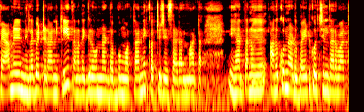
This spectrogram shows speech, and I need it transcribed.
ఫ్యామిలీని నిలబెట్టడానికి తన దగ్గర ఉన్న డబ్బు మొత్తాన్ని ఖర్చు చేశాడనమాట. ఇక తను అనుకున్నాడు బయటకు వచ్చిన తర్వాత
